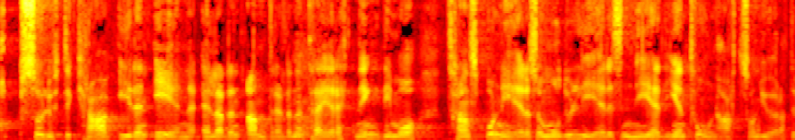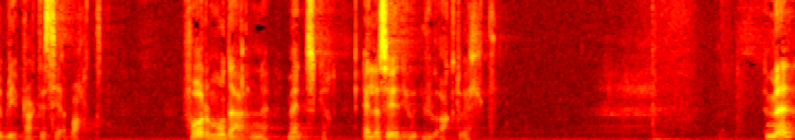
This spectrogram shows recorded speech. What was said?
absolutte krav i den ene eller den andre eller den tredje retning de må transponeres og moduleres ned i en toneart som gjør at det blir praktiserbart for moderne mennesker. Ellers er det jo uaktuelt. Men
